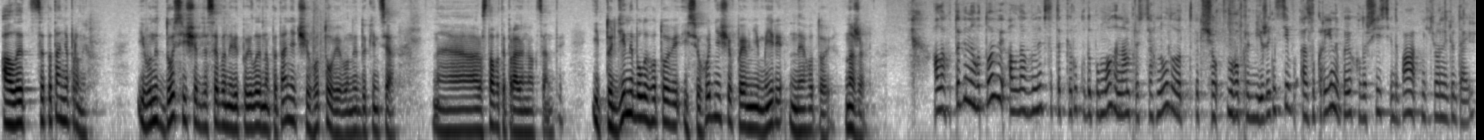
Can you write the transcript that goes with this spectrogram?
Але це питання про них. І вони досі ще для себе не відповіли на питання, чи готові вони до кінця е, розставити правильно акценти. І тоді не були готові, і сьогодні ще в певній мірі не готові. На жаль. Але готові не готові, але вони все-таки руку допомоги нам простягнули. От якщо мова про біженців, а з України виїхало 6,2 мільйони людей.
